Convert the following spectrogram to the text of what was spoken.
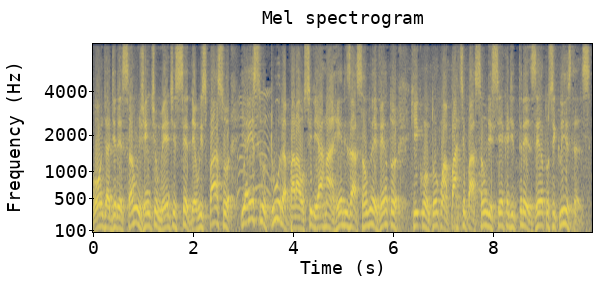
onde a direção gentilmente cedeu o espaço e a estrutura para auxiliar na realização do evento, que contou com a participação de cerca de 300 ciclistas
